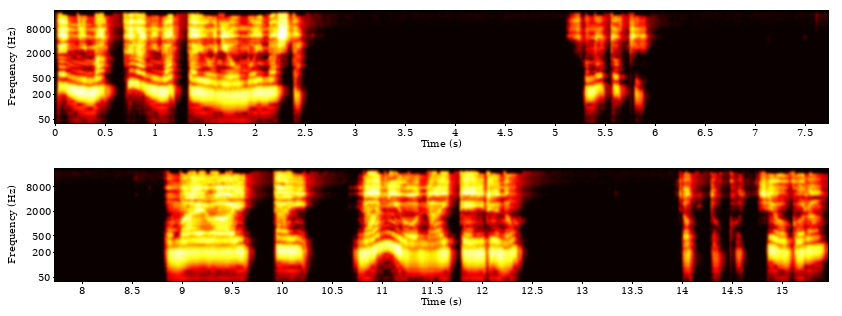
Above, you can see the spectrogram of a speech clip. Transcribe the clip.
ぺんに真っ暗になったように思いました。その時、お前は一体何を泣いているの？ちょっとこっちをごらん。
